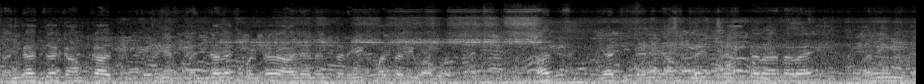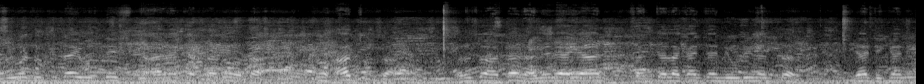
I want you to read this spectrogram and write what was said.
संघाचं कामकाज हे संचालक मंडळ आल्यानंतर एकमताने व्हावं. आज या ठिकाणी आमचाही प्रयत्न राहणार आहे. आणि निवडणुकीचा उद्देश टाळण्याकरता जो होता तो हाच होता. परंतु आता झालेल्या या संचालकांच्या निवडीनंतर या ठिकाणी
